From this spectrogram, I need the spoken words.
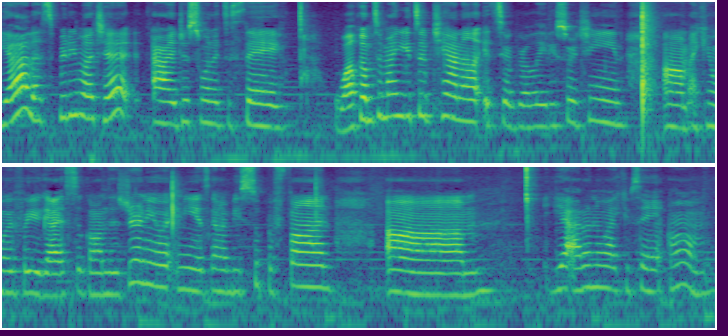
yeah that's pretty much it. I just wanted to say welcome to my youtube channel. It's your girl lady Sergine um i can't wait for you guys to go on this journey with me. It's gonna be super fun. Um yeah i don't know why i keep saying um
